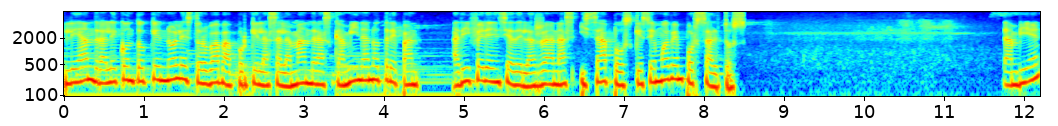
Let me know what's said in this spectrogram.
Leandra le contó que no le estorbaba porque las salamandras caminan o trepan, a diferencia de las ranas y sapos que se mueven por saltos. También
